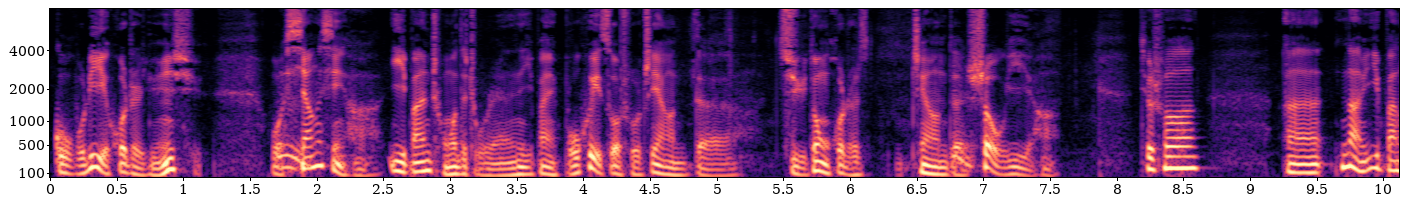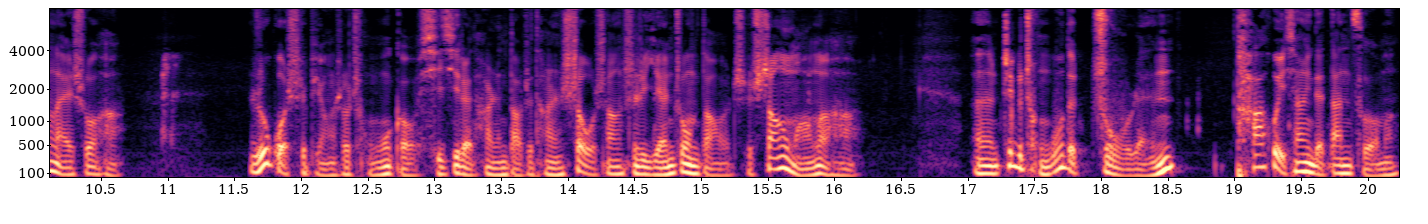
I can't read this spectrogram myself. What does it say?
鼓励或者允许。我相信哈，一般宠物的主人一般也不会做出这样的举动或者这样的授意哈。就说，嗯，那一般来说哈，如果是比方说宠物狗袭击了他人，导致他人受伤，甚至严重导致伤亡了哈。嗯，这个宠物的主人他会相应的担责吗？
